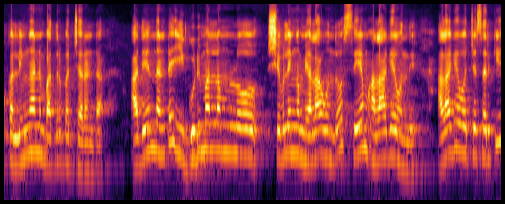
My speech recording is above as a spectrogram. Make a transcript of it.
ఒక లింగాన్ని భద్రపరిచారంట. అదేంటంటే ఈ గుడిమల్లంలో శివలింగం ఎలా ఉందో సేమ్ అలాగే ఉంది. అలాగే వచ్చేసరికి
